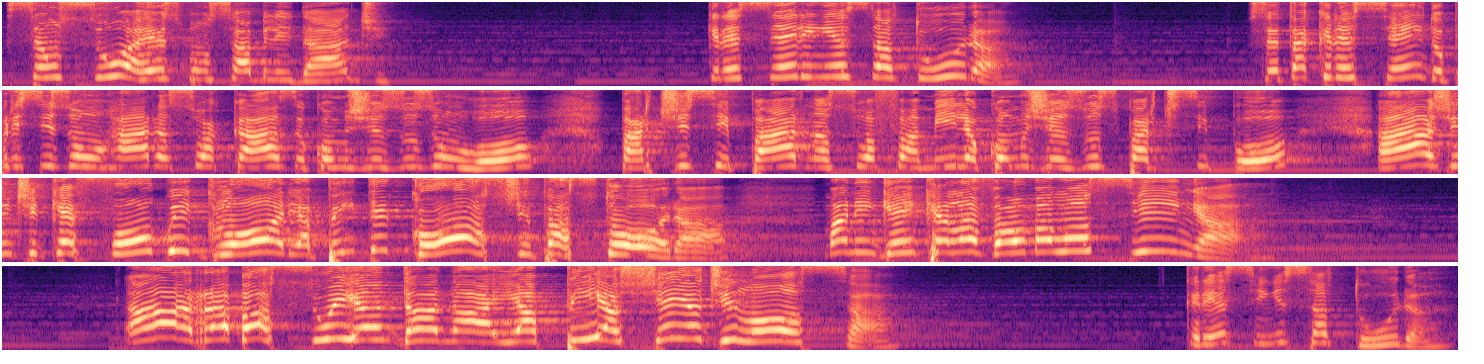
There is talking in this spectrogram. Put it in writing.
são sua responsabilidade. Crescer em estatura. Você está crescendo, precisa honrar a sua casa como Jesus honrou, participar na sua família como Jesus participou. Ah, a gente quer fogo e glória, Pentecoste, pastora. Mas ninguém quer lavar uma loucinha. Ah, rabassui andanai, a pia cheia de louça. Cresça em estatura.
